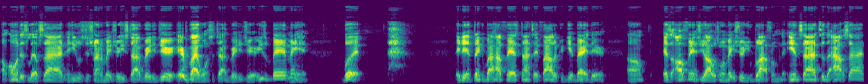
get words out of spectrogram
um, on this left side, and he was just trying to make sure he stopped Grady Jarrett. Everybody wants to stop Grady Jarrett. He's a bad man. But they didn't think about how fast Dante Fowler could get back there. Um, as an offense, you always want to make sure you block from the inside to the outside.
